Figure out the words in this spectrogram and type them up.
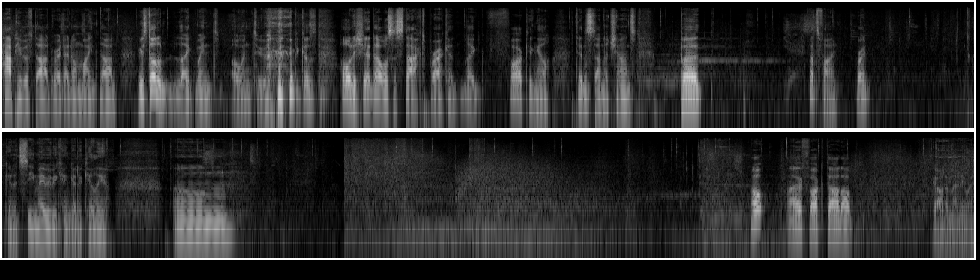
happy with that, right? I don't mind that. We still, like, went 0-2, because, holy shit, that was a stacked bracket. Like, fucking hell. Didn't stand a chance. But, that's fine, right? Okay, let's see. Maybe we can get a kill here. Um... I fucked that up. Got him anyway.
